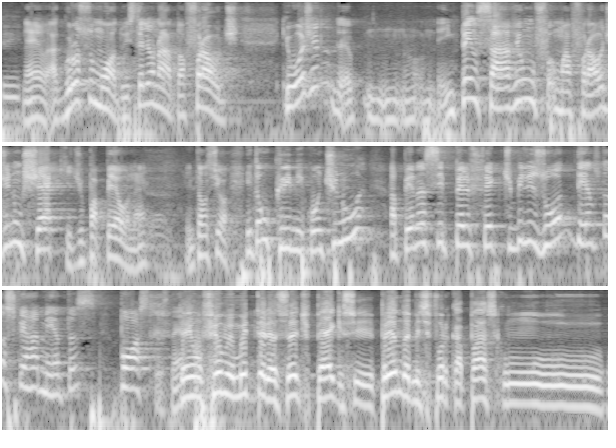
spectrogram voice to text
Sim. Né? A grosso modo, o estelionato, a fraude. Que hoje é, é impensável uma fraude num cheque de papel, né? Então, assim, ó, então o crime continua, apenas se perfectibilizou dentro das ferramentas postas. Né? Tem um filme muito interessante, Pegue-se, Prenda-me se for capaz, com o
